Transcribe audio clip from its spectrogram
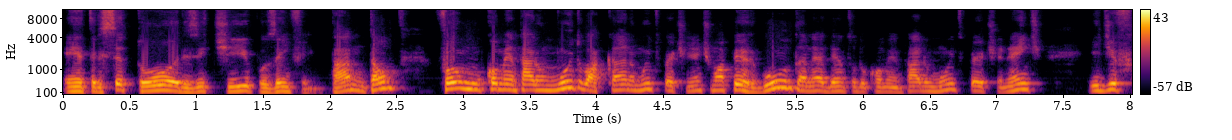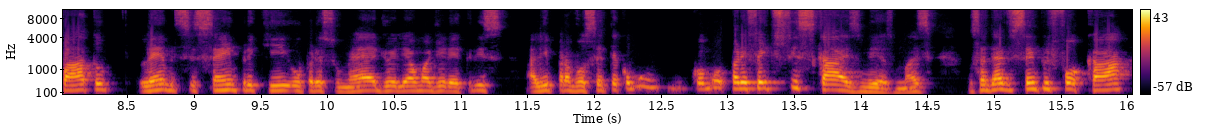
entre setores e tipos, enfim. Tá? Então, foi um comentário muito bacana, muito pertinente, uma pergunta né, dentro do comentário muito pertinente. E, de fato, lembre-se sempre que o preço médio ele é uma diretriz ali para você ter como, como para efeitos fiscais mesmo, mas você deve sempre focar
